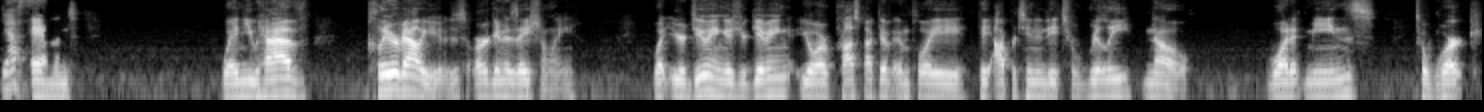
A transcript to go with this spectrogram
Yes. And when you have clear values organizationally, what you're doing is you're giving your prospective employee the opportunity to really know what it means to work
